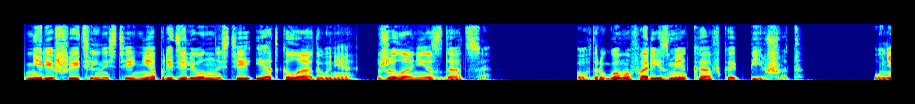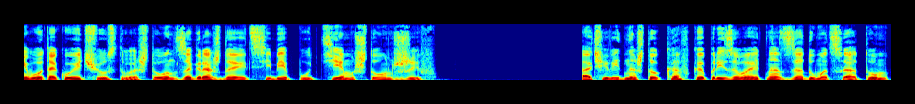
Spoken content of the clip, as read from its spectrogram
нерешительности, неопределенности и откладывания, желание сдаться. В другом афоризме Кавка пишет, «У него такое чувство, что он заграждает себе путь тем, что он жив». Очевидно, что Кавка призывает нас задуматься о том,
